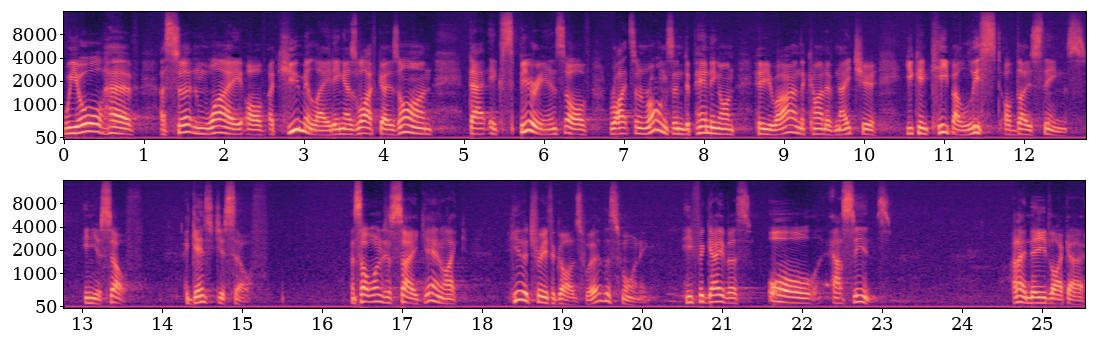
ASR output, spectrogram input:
We all have a certain way of accumulating as life goes on that experience of rights and wrongs. And depending on who you are and the kind of nature, you can keep a list of those things in yourself, against yourself. And so I wanted to say again, like, hear the truth of God's word this morning. He forgave us all our sins. I don't need like a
